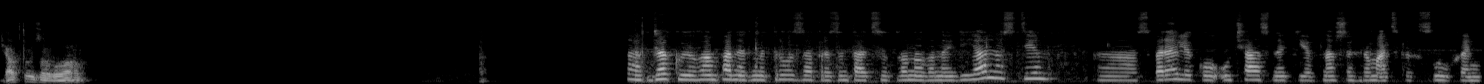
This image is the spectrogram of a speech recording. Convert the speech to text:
Дякую за увагу. Так, дякую вам, пане Дмитро, за презентацію планованої діяльності. Е, З переліку учасників наших громадських слухань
